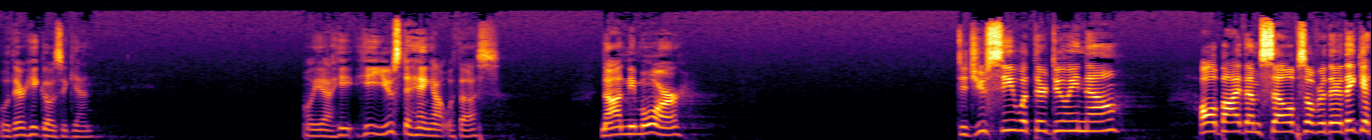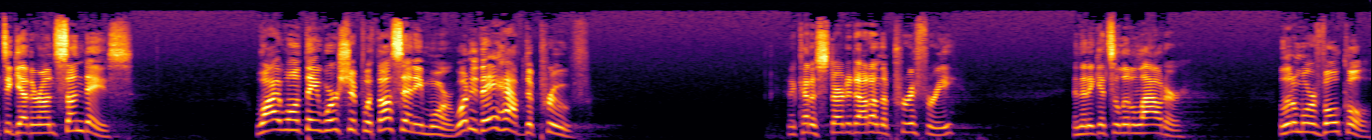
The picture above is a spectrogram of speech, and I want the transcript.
Oh, there he goes again. Oh, yeah, he, he used to hang out with us. Not anymore. Did you see what they're doing now? All by themselves over there. They get together on Sundays. Why won't they worship with us anymore? What do they have to prove? And it kind of started out on the periphery, and then it gets a little louder, a little more vocal,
